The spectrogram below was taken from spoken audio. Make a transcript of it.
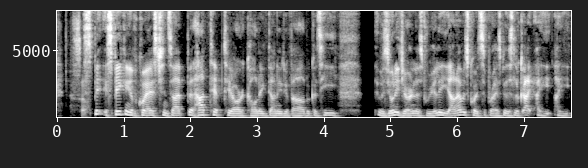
so. Sp- speaking of questions, I but had tipped to our colleague Danny Duval because he was the only journalist really, and I was quite surprised by this. Look, I, I, I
